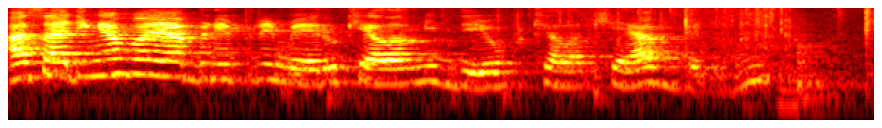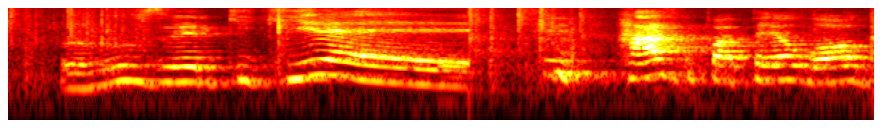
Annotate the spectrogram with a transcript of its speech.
A Sarinha vai abrir primeiro o que ela me deu, porque ela quer abrir. Vamos ver o que que é. Rasga o papel logo.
